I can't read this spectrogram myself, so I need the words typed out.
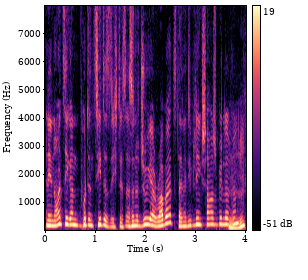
in den 90ern potenzierte sich das. Also eine Julia Roberts, deine Lieblingsschauspielerin, mhm.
